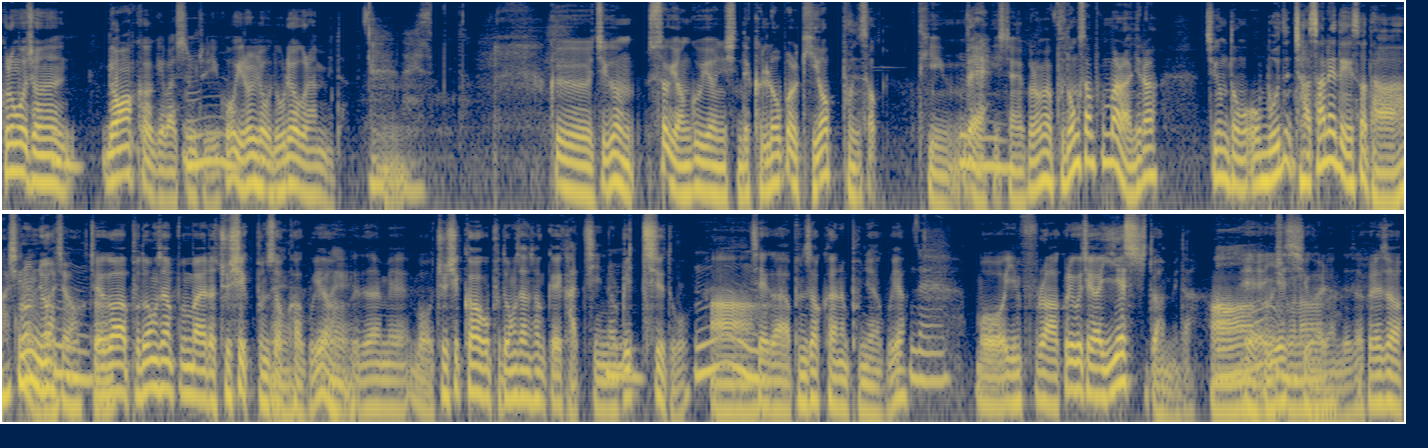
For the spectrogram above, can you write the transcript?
그런 거 저는 명확하게 말씀드리고 음. 이러려고 노력을 합니다. 그 지금 수석 연구위원이신데 글로벌 기업 분석팀 네. 이시잖아요. 그러면 부동산뿐만 아니라 지금도 뭐 모든 자산에 대해서 다 하시는 그럼요. 거죠. 음. 제가 부동산뿐만 아니라 주식 분석하고요. 네. 네. 그다음에 뭐 주식하고 부동산 성격이 같이 있는 음. 리츠도 음. 아. 제가 분석하는 분야고요. 네. 뭐 인프라 그리고 제가 ESG도 합니다. 아, 예, 그러시구나. ESG 관련돼서 그래서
